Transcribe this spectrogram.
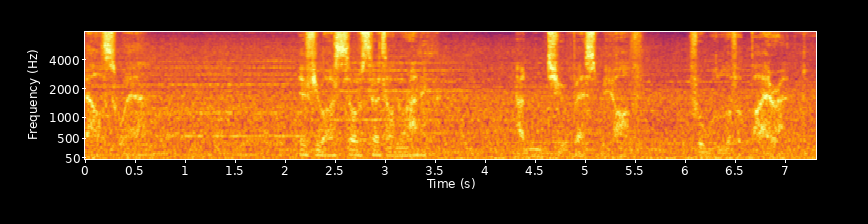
elsewhere. If you are so set on running, hadn't you best be off, fool of a pirate?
